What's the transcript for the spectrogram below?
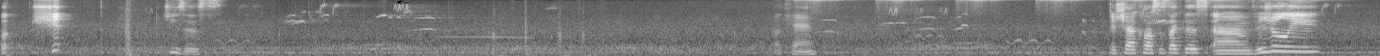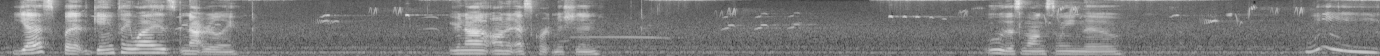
Oh, shit! Jesus. Okay. Is Shadow Colossus like this? Um, visually, yes, but gameplay-wise, not really. You're not on an escort mission. Ooh, this long swing though. Whee!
